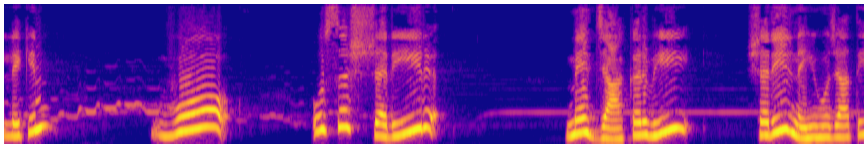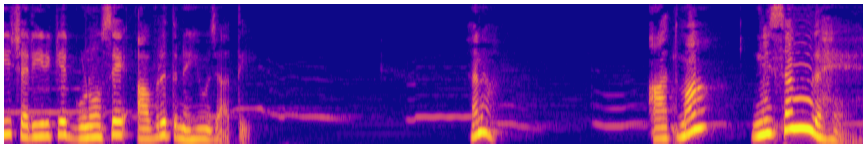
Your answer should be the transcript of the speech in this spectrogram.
लेकिन वो उस शरीर में जाकर भी शरीर नहीं हो जाती, शरीर के गुणों से आवृत नहीं हो जाती। है ना? आत्मा निसंग है।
